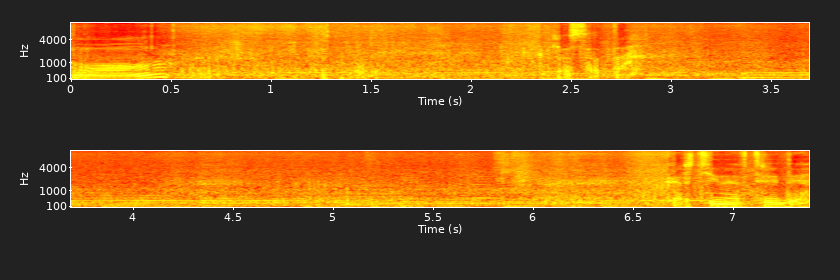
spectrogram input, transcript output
О, красота. Картина в 3D.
